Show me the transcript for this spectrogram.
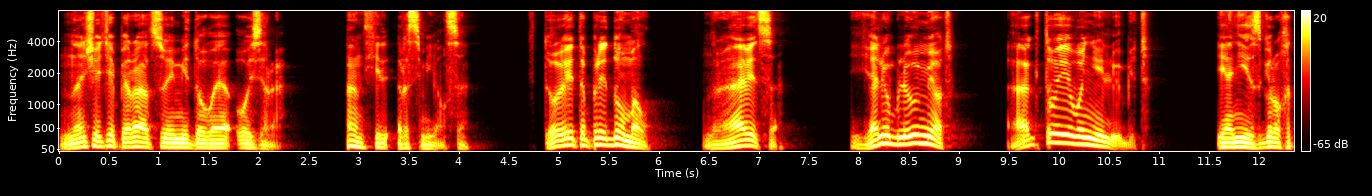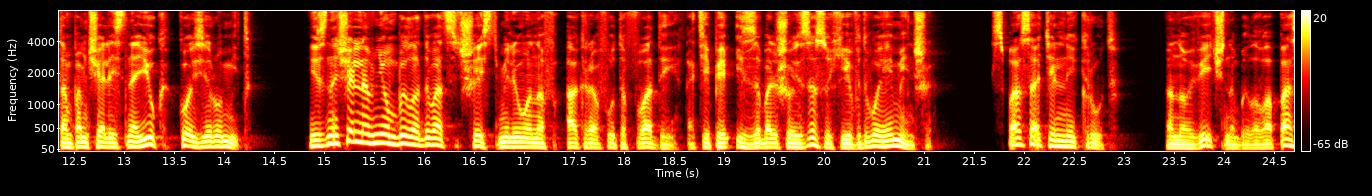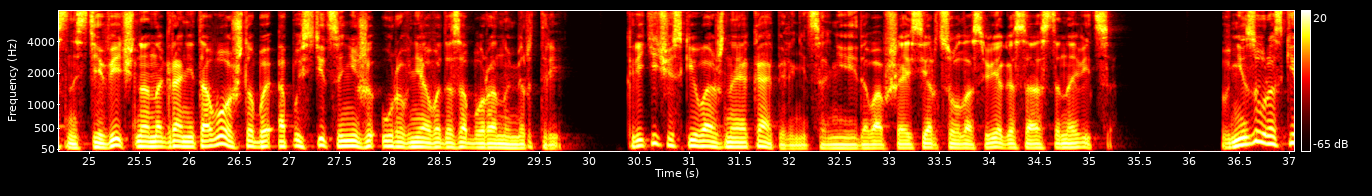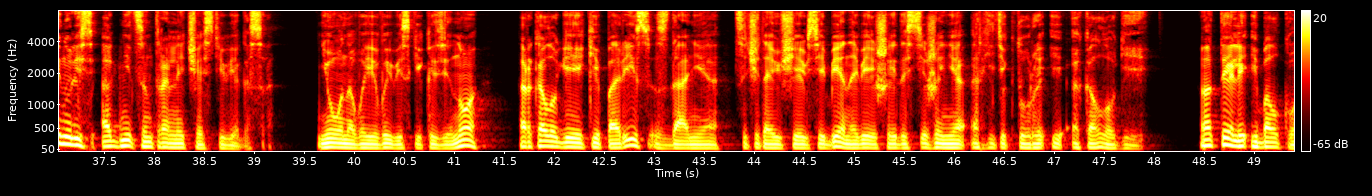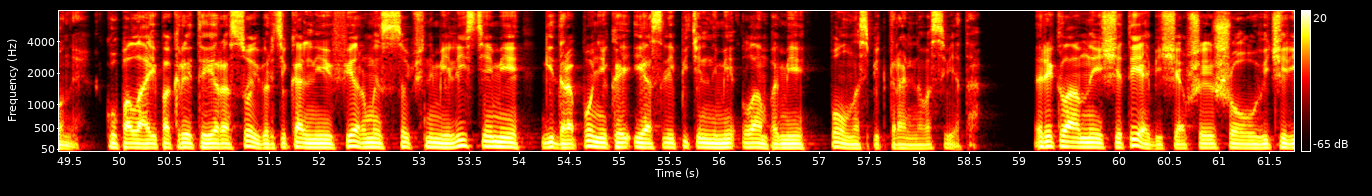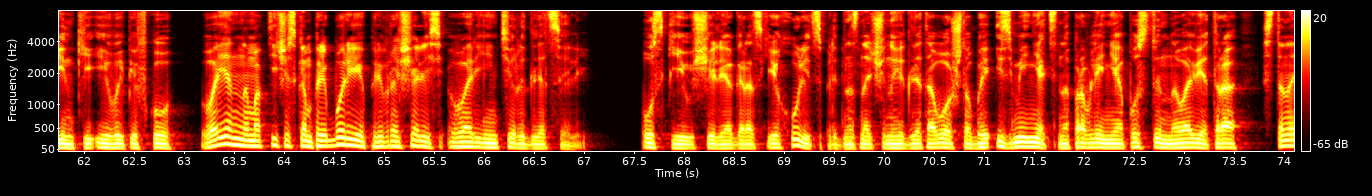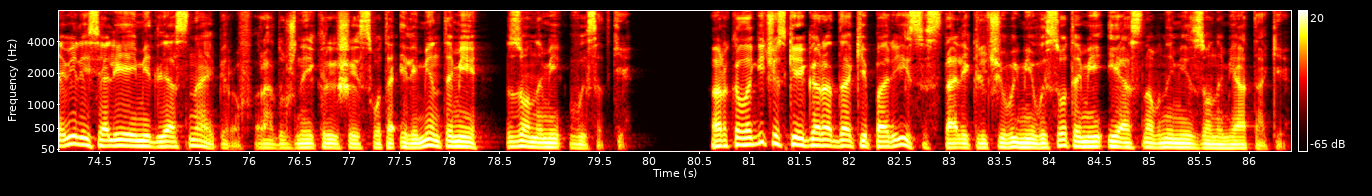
«Начать операцию «Медовое озеро». Анхель рассмеялся. «Кто это придумал? Нравится? Я люблю мед. А кто его не любит?» И они с грохотом помчались на юг к озеру Мид. Изначально в нем было 26 миллионов акрофутов воды, а теперь из-за большой засухи вдвое меньше. Спасательный крут. Оно вечно было в опасности, вечно на грани того, чтобы опуститься ниже уровня водозабора номер три. Критически важная капельница, не дававшая сердцу Лас-Вегаса остановиться. Внизу раскинулись огни центральной части Вегаса. Неоновые вывески казино, Аркология Кипарис – здание, сочетающее в себе новейшие достижения архитектуры и экологии. Отели и балконы, купола и покрытые росой вертикальные фермы с сочными листьями, гидропоникой и ослепительными лампами полноспектрального света. Рекламные щиты, обещавшие шоу, вечеринки и выпивку, в военном оптическом приборе превращались в ориентиры для целей. Узкие ущелья городских улиц, предназначенные для того, чтобы изменять направление пустынного ветра, становились аллеями для снайперов, радужные крыши с фотоэлементами, зонами высадки. Аркеологические города Кипарис стали ключевыми высотами и основными зонами атаки.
